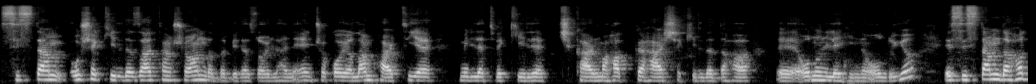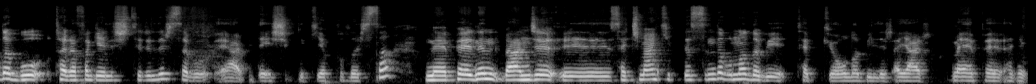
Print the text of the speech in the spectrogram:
sistem o şekilde zaten şu anda da biraz öyle hani en çok oy alan partiye milletvekili çıkarma hakkı her şekilde daha e, onun lehine oluyor. E, sistem daha da bu tarafa geliştirilirse bu eğer bir değişiklik yapılırsa MHP'nin bence e, seçmen kitlesinde buna da bir tepki olabilir. Eğer MHP hani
